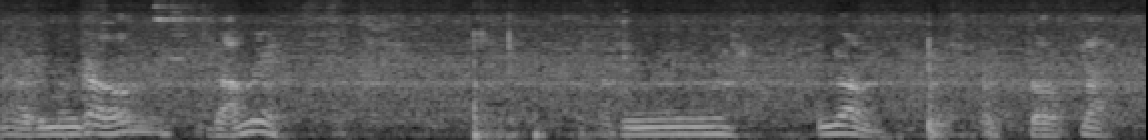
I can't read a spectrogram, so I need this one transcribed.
Ang ating mangga, oh. Dami. Ating ulam. Torta.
